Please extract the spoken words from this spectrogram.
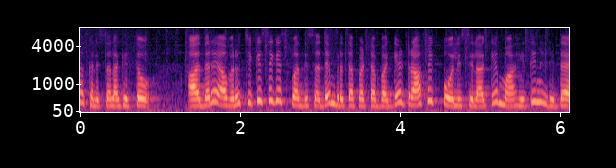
ದಾಖಲಿಸಲಾಗಿತ್ತು. ಆದರೆ ಅವರು ಚಿಕಿತ್ಸೆಗೆ ಸ್ಪಂದಿಸದೆ ಮೃತಪಟ್ಟ ಬಗ್ಗೆ ಟ್ರಾಫಿಕ್ ಪೊಲೀಸ್ ಇಲಾಖೆ ಮಾಹಿತಿ ನೀಡಿದೆ.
